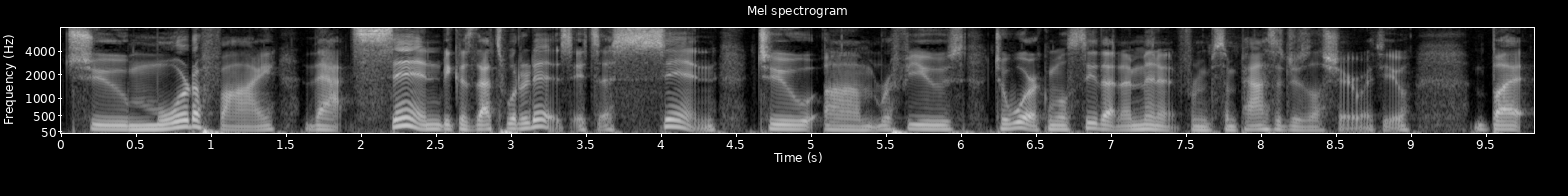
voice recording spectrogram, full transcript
to mortify that sin because that's what it is. It's a sin to um, refuse to work. And we'll see that in a minute from some passages I'll share with you. But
